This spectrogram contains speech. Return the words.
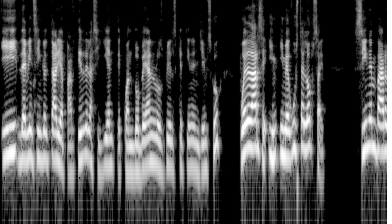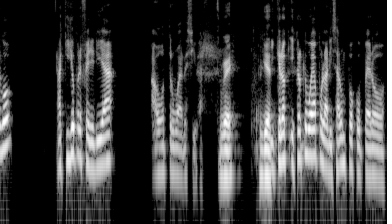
y Devin Singletary a partir de la siguiente, cuando vean los Bills que tienen James Cook, puede darse y, y me gusta el upside. Sin embargo, aquí yo preferiría a otro wide receiver. Y creo, y creo que voy a polarizar un poco, pero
